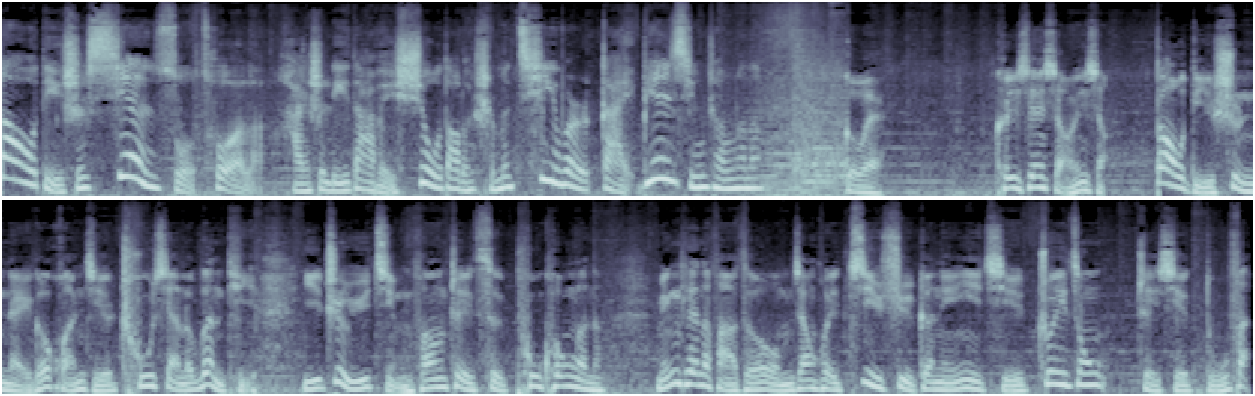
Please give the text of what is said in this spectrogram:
到底是线索错了，还是黎大伟嗅到了什么气味改变形成了呢？各位，可以先想一想，到底是哪个环节出现了问题，以至于警方这次扑空了呢？明天的法则，我们将会继续跟您一起追踪这些毒贩。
